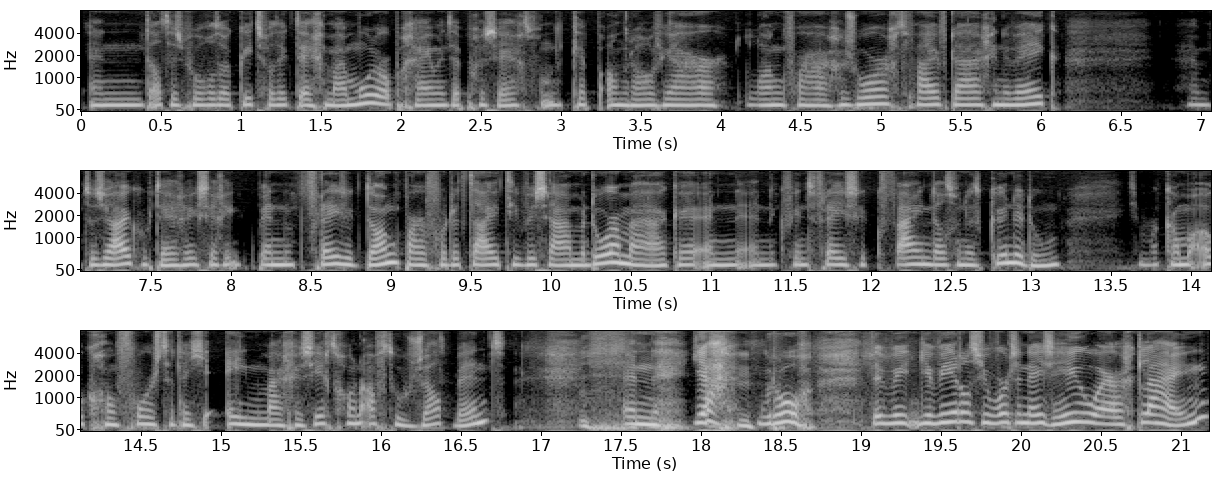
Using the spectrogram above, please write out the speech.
En dat is bijvoorbeeld ook iets wat ik tegen mijn moeder op een gegeven moment heb gezegd. Van, ik heb anderhalf jaar lang voor haar gezorgd, vijf dagen in de week. En toen zei ik ook tegen haar, ik zeg, ik ben vreselijk dankbaar voor de tijd die we samen doormaken. En, en ik vind het vreselijk fijn dat we het kunnen doen. Maar ik kan me ook gewoon voorstellen dat je één, mijn gezicht gewoon af en toe zat bent. en ja, ik bedoel, de, je wereldje wordt ineens heel erg klein.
